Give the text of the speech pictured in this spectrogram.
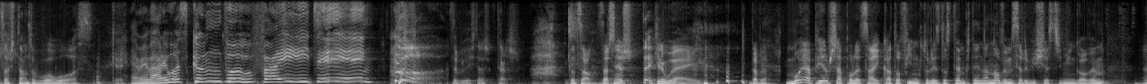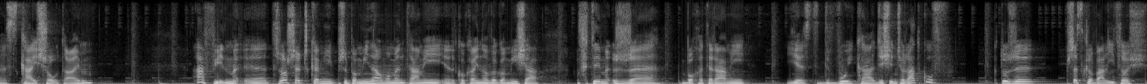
Coś tam to było was. Okej. Everybody was kung fu fighting. Zrobiłeś też? Też. To co, zaczniesz? Take it away. Dobra. Moja pierwsza polecajka to film, który jest dostępny na nowym serwisie streamingowym e, Sky Showtime. A film e, troszeczkę mi przypominał momentami e, kokainowego misia, w tym, że bohaterami jest dwójka dziesięciolatków, którzy przeskrobali coś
